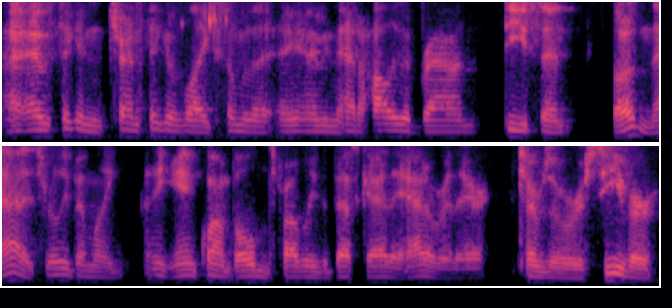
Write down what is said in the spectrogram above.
I, I, was thinking, trying to think of like some of the. I mean, they had a Hollywood Brown, decent. But other than that, it's really been like I think Anquan Boldin's probably the best guy they had over there terms of a receiver,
